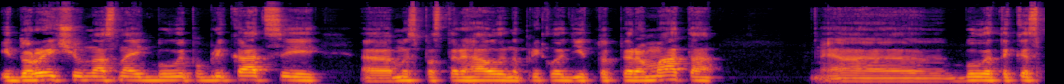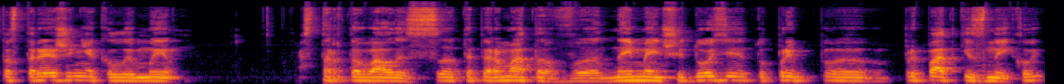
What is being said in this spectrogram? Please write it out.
І, до речі, у нас навіть були публікації. Е, ми спостерігали на прикладі топірамата. Е, було таке спостереження, коли ми стартували з теперамата в найменшій дозі, то при, е, припадки зникли.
